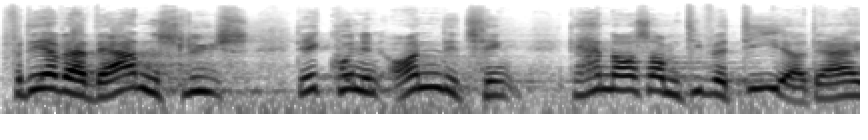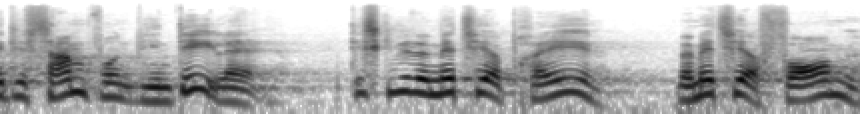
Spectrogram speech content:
For det at være verdens lys, det er ikke kun en åndelig ting. Det handler også om de værdier, der er i det samfund, vi er en del af. Det skal vi være med til at præge, være med til at forme,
